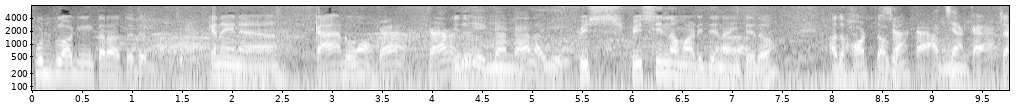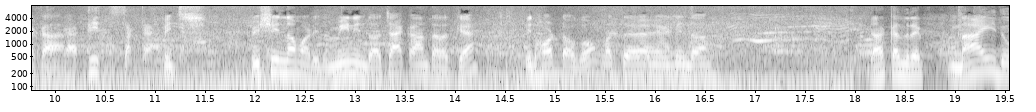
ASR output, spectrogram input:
ಫುಡ್ ಬ್ಲಾಗಿಂಗ್ ಥರ ಆಗ್ತದೆ ಕೆನೇನ ಕ್ಯಾಡು ಇದು ಫಿಶ್ ಫಿಶ್ಶಿಂದ ಮಾಡಿದ್ದೇನಾಯ್ತು ಇದು ಅದು ಹಾಟ್ ಡಾಗ್ ಚಕಾ ಫಿಶ್ pizza chaka. ಫಿಶ್ ಫಿಶ್ಶಿಂದ ಮಾಡಿದ್ದು, ಮೀನಿಂದ, ಚಾಕ ಅಂತಾರೆ ಅದಕ್ಕೆ ಇದು ಹಾಟ್ ಡಾಗು ಮತ್ತು ಇಲ್ಲಿಂದ ಯಾಕಂದರೆ ನಾಯಿದು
